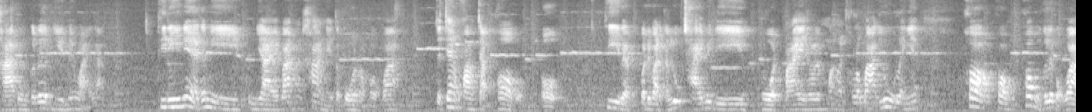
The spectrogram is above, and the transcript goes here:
ขาผมก็เริ่มยืนไม่ไหวแล้ว ทีนี้เนี่ยก็มีคุณยายบ้านข้างๆเนี่ยตะโกนออกบอกว่า จะแจ้งความจับพ่อผม โอ้ ที่แบบปฏิบัติกับลูกชายไม่ดีโหดไปทรมานทรมานลูกอะไรเงี้ยพ่อพ่อพ่อผมก็เลยบอกว่า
